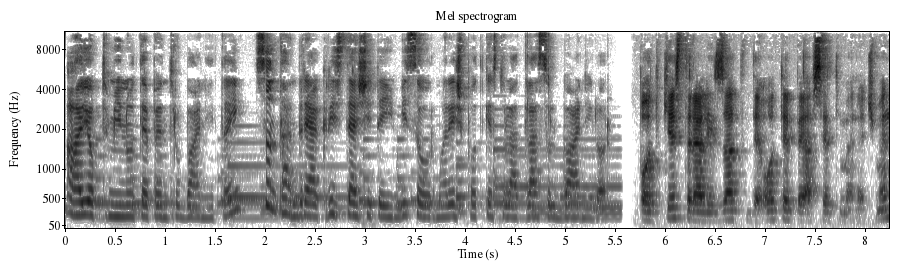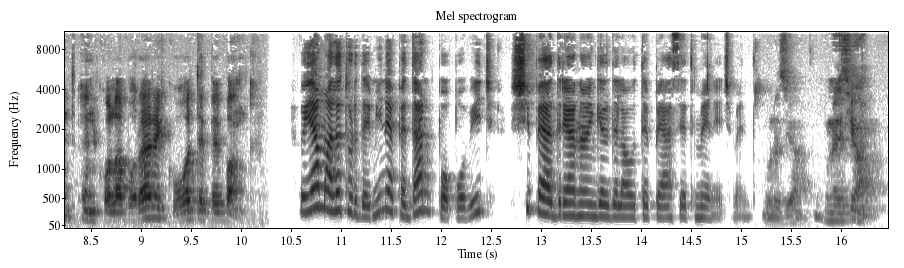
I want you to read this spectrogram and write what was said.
Ai 8 minute pentru banii tăi? Sunt Andreea Cristea și te invit să urmărești podcastul Atlasul Banilor. Podcast realizat de OTP Asset Management în colaborare cu OTP Bank. Îi am alături de mine pe Dan Popovici și pe Adrian Angel de la OTP Asset Management. Bună ziua! Bună ziua!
